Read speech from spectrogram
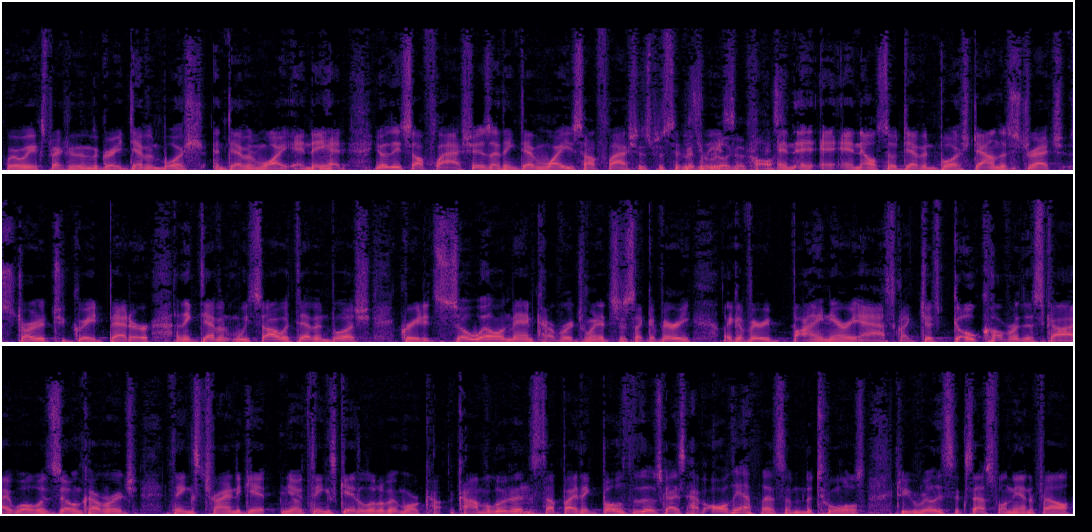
where we expected them to grade. Devin Bush and Devin White, and they had you know they saw flashes. I think Devin White you saw flashes specifically, really and, and and also Devin Bush down the stretch started to grade better. I think Devin we saw with Devin Bush graded so well in man coverage when it's just like a very like a very binary ask like just go cover this guy. Well with zone coverage things trying to get you know things get a little bit more co- convoluted and mm-hmm. stuff. But I think both of those guys have all the athleticism, the tools to be really successful in the NFL.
